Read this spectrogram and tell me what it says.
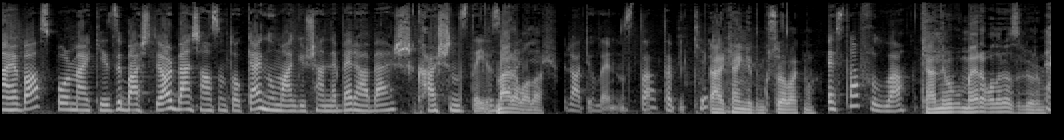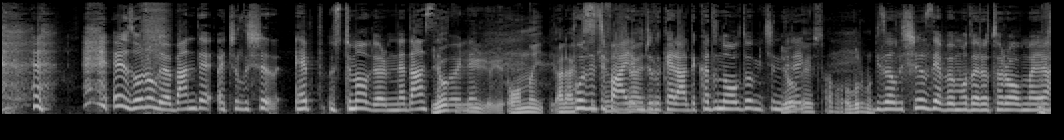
Merhaba Spor Merkezi başlıyor. Ben Şansın Tokyay, Numan Gülşen'le beraber karşınızdayız. Merhabalar. Yani radyolarınızda tabii ki. Erken girdim kusura bakma. Estağfurullah. Kendime bu merhabaları hazırlıyorum. evet zor oluyor. Ben de açılışı hep üstüme alıyorum. Nedense Yok, böyle. onunla alakası Pozitif ayrımcılık herhalde. Kadın olduğum için Yok direkt. estağfurullah olur mu? Biz alışığız ya böyle moderatör olmaya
